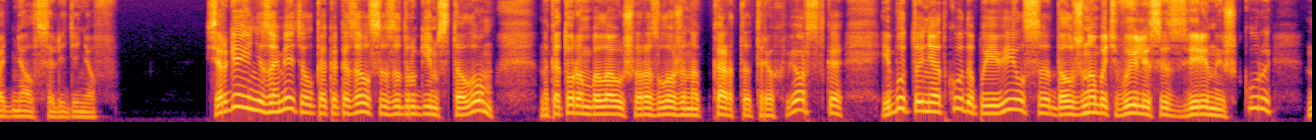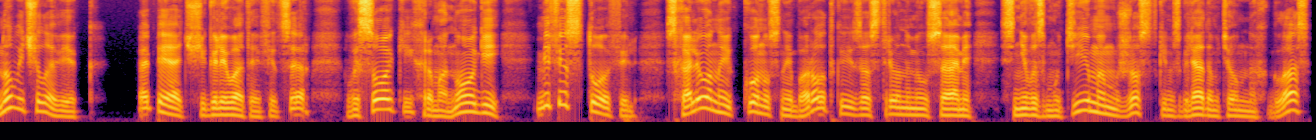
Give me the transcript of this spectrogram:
поднялся Леденев. Сергей не заметил, как оказался за другим столом, на котором была уж разложена карта трехверстка, и будто ниоткуда появился, должно быть, вылез из звериной шкуры, новый человек. Опять щеголеватый офицер, высокий, хромоногий, Мефистофель с холеной конусной бородкой и заостренными усами, с невозмутимым, жестким взглядом темных глаз,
